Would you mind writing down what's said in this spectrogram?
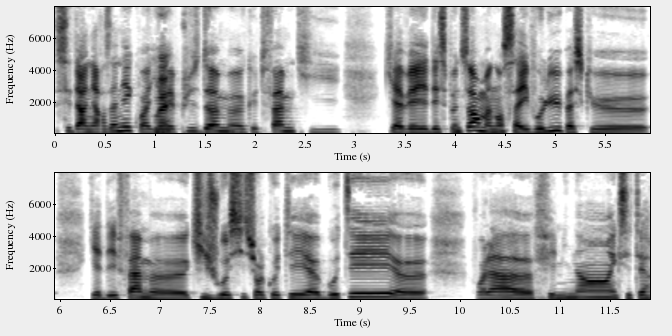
ces dernières années. Quoi. Il y avait plus d'hommes que de femmes qui, qui avaient des sponsors. Maintenant, ça évolue parce que il y a des femmes qui jouent aussi sur le côté beauté, voilà, euh, féminin, etc.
